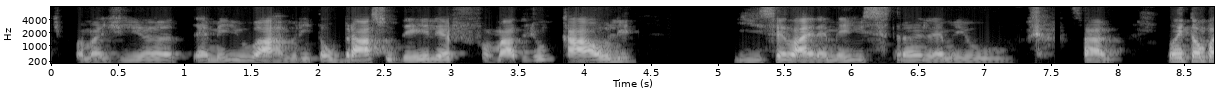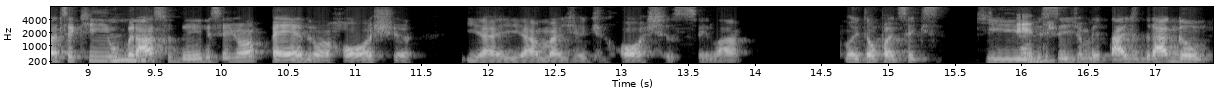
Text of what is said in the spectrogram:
tipo, a magia é meio árvore, então o braço dele é formado de um caule, e, sei lá, ele é meio estranho, ele é meio, sabe? Ou então pode ser que uhum. o braço dele seja uma pedra, uma rocha, e aí a magia de rochas, sei lá. Ou então pode ser que, que ele seja metade dragão,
